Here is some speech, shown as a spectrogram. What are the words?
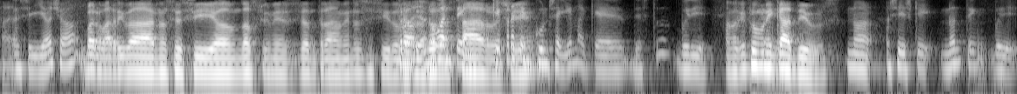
Vale. o sigui, jo això... Bueno, va arribar, no sé si a un dels primers entrenaments, no sé si dos Però o tres no ho hores entenc. tard o Què pretén aconseguir amb aquest d'esto? Vull dir... Amb aquest comunicat, dius? No, o sigui, és que no entenc... Vull dir,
